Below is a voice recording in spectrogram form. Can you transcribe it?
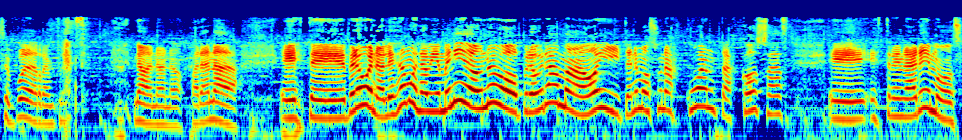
se puede reemplazar. No, no, no, para nada. Este, pero bueno, les damos la bienvenida a un nuevo programa. Hoy tenemos unas cuantas cosas. Eh, estrenaremos,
